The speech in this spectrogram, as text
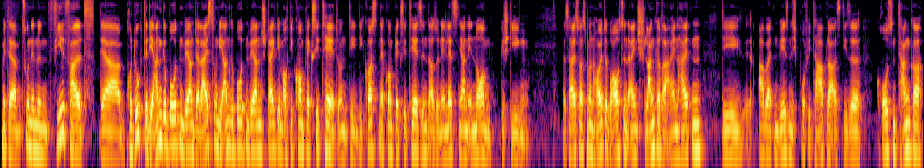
Mit der zunehmenden Vielfalt der Produkte, die angeboten werden und der Leistungen, die angeboten werden, steigt eben auch die Komplexität. Und die, die Kosten der Komplexität sind also in den letzten Jahren enorm gestiegen. Das heißt, was man heute braucht, sind eigentlich schlankere Einheiten, die arbeiten wesentlich profitabler als diese großen Tanker,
